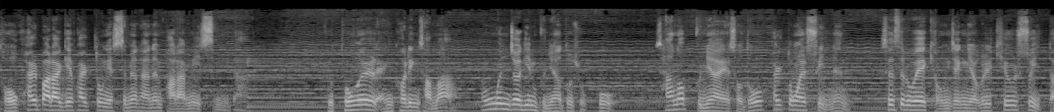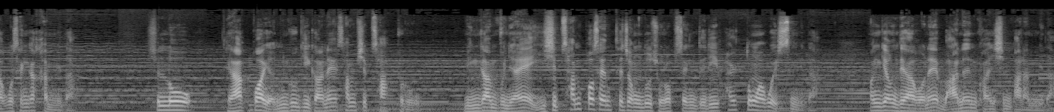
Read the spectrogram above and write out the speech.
더욱 활발하게 활동했으면 하는 바람이 있습니다. 교통을 앵커링 삼아 학문적인 분야도 좋고 산업 분야에서도 활동할 수 있는 스스로의 경쟁력을 키울 수 있다고 생각합니다. 실로 대학과 연구기관의 34%, 민간 분야의 23% 정도 졸업생들이 활동하고 있습니다. 환경대학원에 많은 관심 바랍니다.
